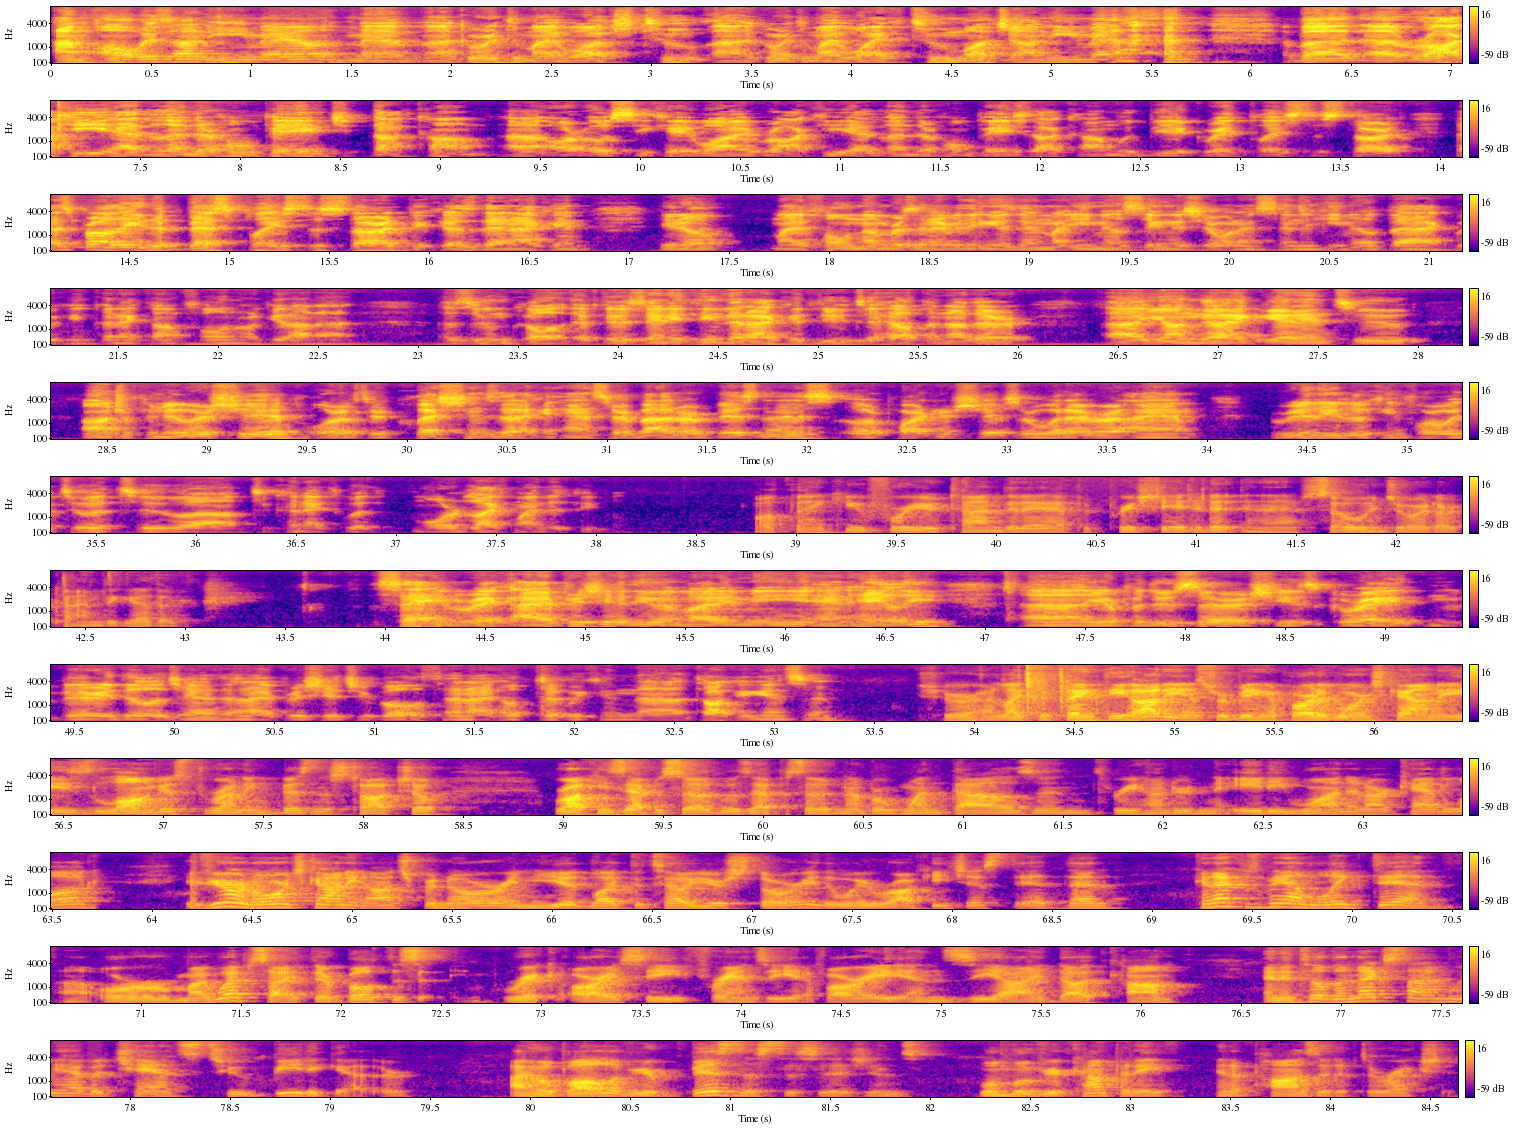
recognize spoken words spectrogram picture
I'm always on email. According to my watch, too. Uh, according to my wife, too much on email. but uh, Rocky at lenderhomepage.com, uh, R O C K Y, Rocky at lenderhomepage.com would be a great place to start. That's probably the best place to start because then I can, you know, my phone numbers and everything is in my email signature. When I send the email back, we can connect on phone or get on a, a Zoom call. If there's anything that I could do to help another uh, young guy get into entrepreneurship or if there are questions that I can answer about our business or partnerships or whatever, I am really looking forward to it to uh, to connect with more like-minded people. Well, thank you for your time today. I've appreciated it and I've so enjoyed our time together. Same, Rick. I appreciate you inviting me and Haley, uh, your producer. She's great and very diligent, and I appreciate you both. And I hope that we can uh, talk again soon. Sure. I'd like to thank the audience for being a part of Orange County's longest running business talk show. Rocky's episode was episode number 1381 in our catalog. If you're an Orange County entrepreneur and you'd like to tell your story the way Rocky just did, then connect with me on LinkedIn uh, or my website. They're both the same Rick, R I C, Franzi, F R A N Z I dot com. And until the next time we have a chance to be together, I hope all of your business decisions will move your company in a positive direction.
